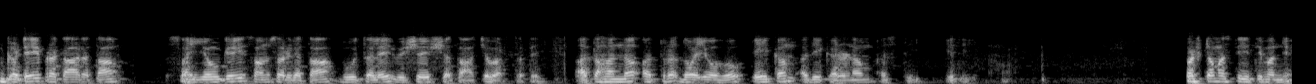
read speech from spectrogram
घटे प्रकारता संयोगे संसर्गता भूतले विशेष्यता च वर्तते। अतः न अत्र द्वयोः एकम् अधिकरणम् अस्ति इति। स्पष्टमस्ति इति मन्ये?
